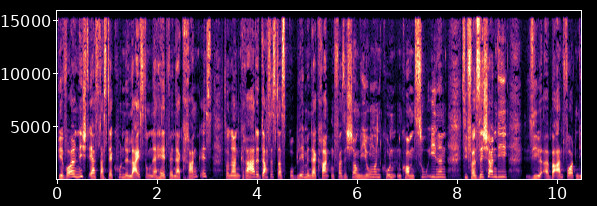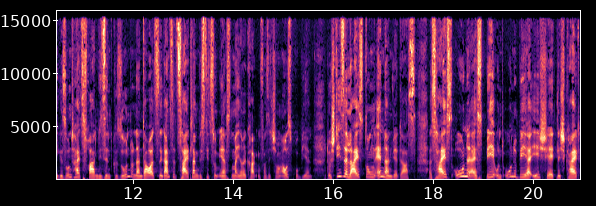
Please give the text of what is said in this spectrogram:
Wir wollen nicht erst, dass der Kunde Leistungen erhält, erhält, wenn er krank ist, sondern gerade das ist das Problem in der Krankenversicherung. Die jungen Kunden kommen zu Ihnen, Sie versichern die, Sie äh, beantworten die Gesundheitsfragen, die sind gesund und dann dauert es eine ganze Zeit lang, bis die zum ersten Mal ihre Krankenversicherung ausprobieren. Durch diese Leistungen ändern wir das. Das heißt, ohne SB und ohne BAE-Schädlichkeit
